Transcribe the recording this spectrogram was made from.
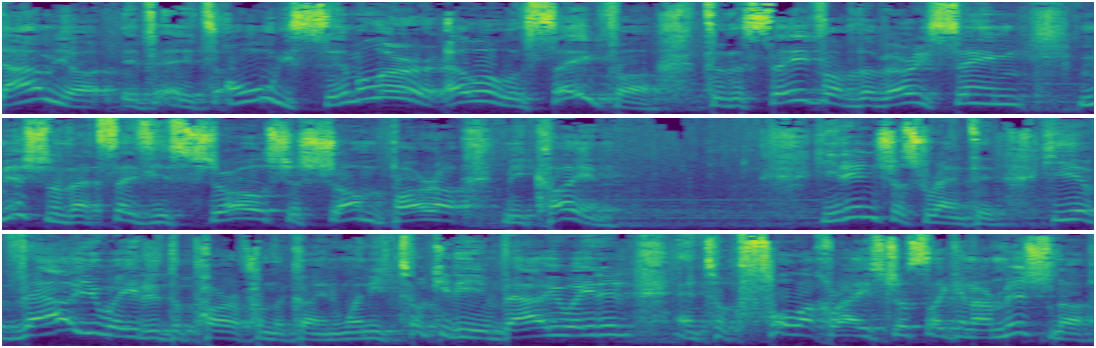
Damya, if it's only similar, Elul Seifa to the Seifa of the very same Mishnah that says Yisrael Shasham Para Mikayim. He didn't just rent it. He evaluated the para from the kain. When he took it, he evaluated and took full achrayis, just like in our Mishnah,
